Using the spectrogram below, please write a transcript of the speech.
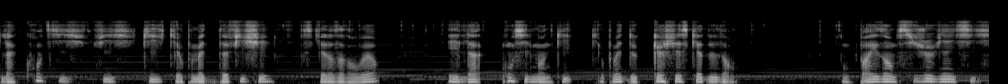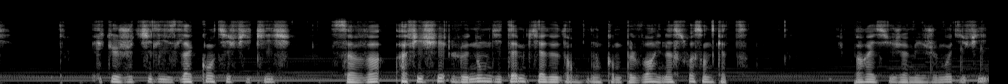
la quantify key qui va vous permettre d'afficher ce qu'il y a dans un drawer, et la concealment key qui va vous permettre de cacher ce qu'il y a dedans. Donc par exemple, si je viens ici et que j'utilise la quantify key, ça va afficher le nombre d'items qu'il y a dedans. Donc comme on peut le voir, il y en a 64. Pareil, si jamais je modifie,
